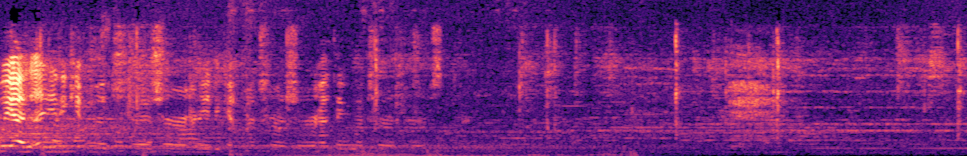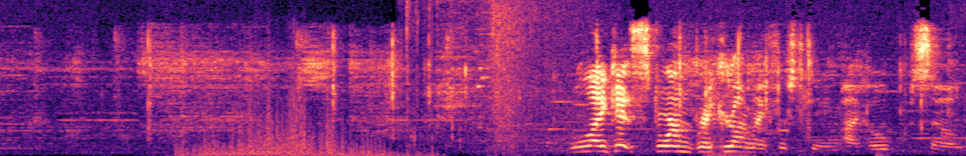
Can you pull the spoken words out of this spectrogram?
Wait, I, I need to get my treasure. I need to get my treasure. I think my treasure Will I get Stormbreaker on my first game? I hope so.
